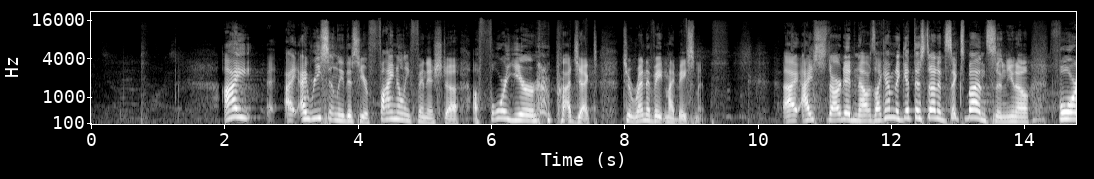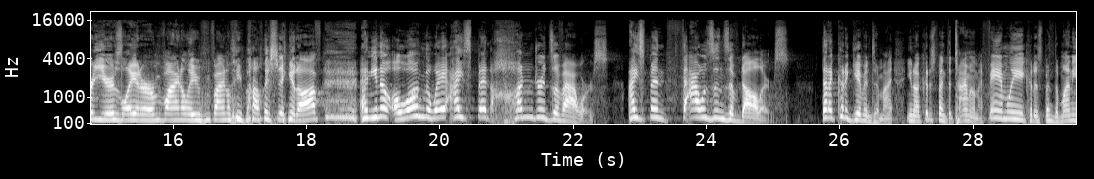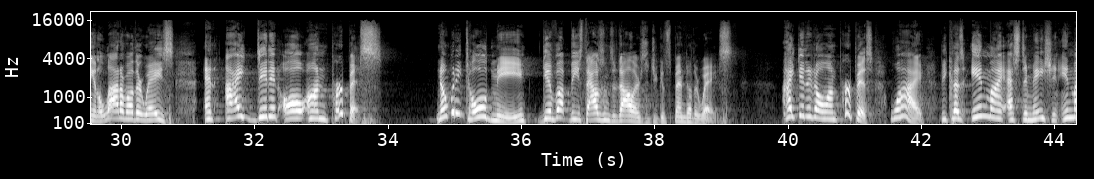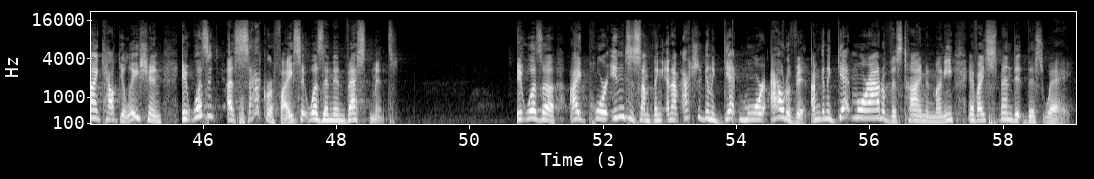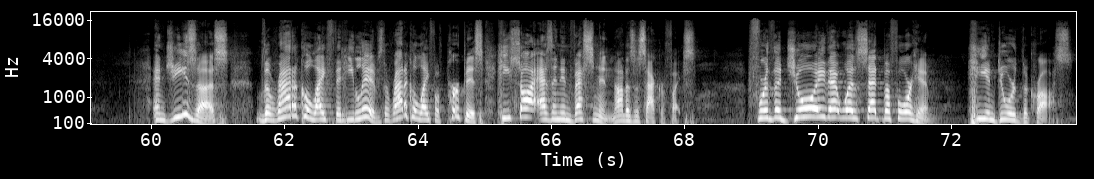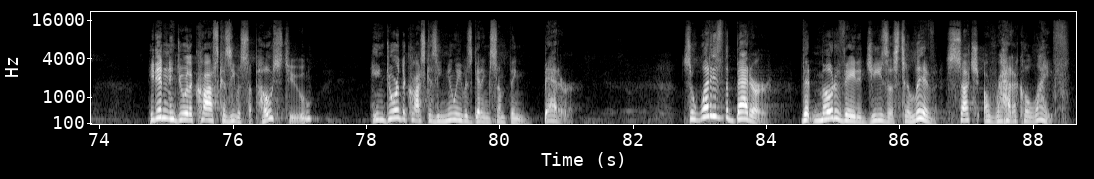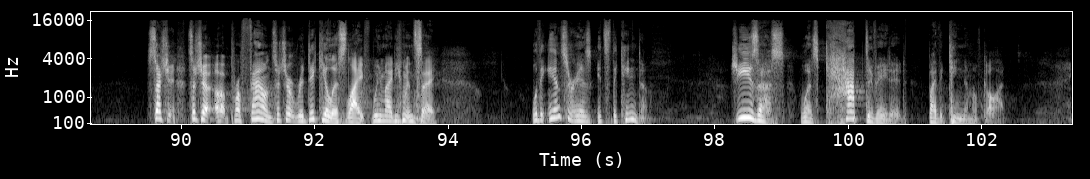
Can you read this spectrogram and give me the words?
I I, I, recently this year finally finished a, a four year project to renovate my basement. I, I started and I was like, I'm going to get this done in six months. And, you know, four years later, I'm finally, finally polishing it off. And, you know, along the way, I spent hundreds of hours. I spent thousands of dollars that I could have given to my, you know, I could have spent the time with my family, could have spent the money in a lot of other ways. And I did it all on purpose. Nobody told me, give up these thousands of dollars that you could spend other ways. I did it all on purpose. Why? Because in my estimation, in my calculation, it wasn't a sacrifice, it was an investment. It was a, I pour into something and I'm actually going to get more out of it. I'm going to get more out of this time and money if I spend it this way. And Jesus, the radical life that he lives, the radical life of purpose, he saw as an investment, not as a sacrifice. For the joy that was set before him, he endured the cross. He didn't endure the cross because he was supposed to. He endured the cross because he knew he was getting something better. So, what is the better that motivated Jesus to live such a radical life? Such a, such a, a profound, such a ridiculous life, we might even say. Well, the answer is it's the kingdom. Jesus was captivated by the kingdom of God.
